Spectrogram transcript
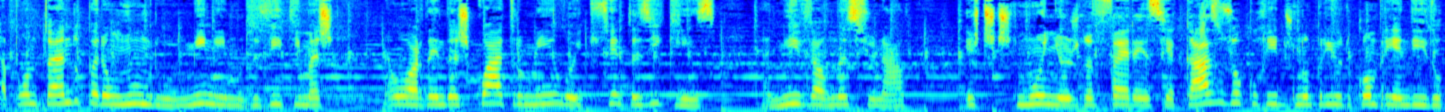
apontando para um número mínimo de vítimas na ordem das 4.815 a nível nacional. Estes testemunhos referem-se a casos ocorridos no período compreendido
